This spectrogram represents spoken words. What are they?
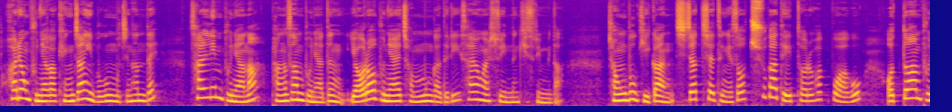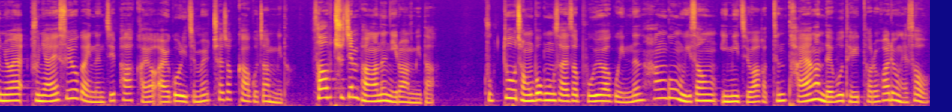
활용 분야가 굉장히 무궁무진한데 산림 분야나 방산 분야 등 여러 분야의 전문가들이 사용할 수 있는 기술입니다. 정부 기관, 지자체 등에서 추가 데이터를 확보하고 어떠한 분야, 분야에 수요가 있는지 파악하여 알고리즘을 최적화하고자 합니다. 사업 추진 방안은 이러합니다. 국토정보공사에서 보유하고 있는 항공위성 이미지와 같은 다양한 내부 데이터를 활용해서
